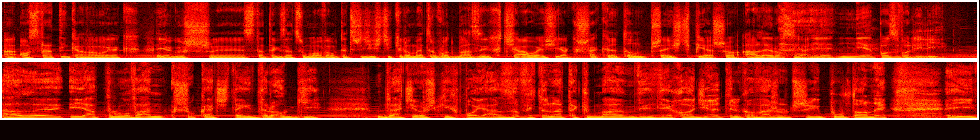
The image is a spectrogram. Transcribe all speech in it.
a ostatni kawałek, jak już e, statek zacumował, te 30 kilometrów od bazy, chciałeś jak Shackleton przejść pieszo, ale Rosjanie nie pozwolili ale ja próbowałem szukać tej drogi dla ciężkich pojazdów i to na takim małym wiezdiechodzie, tylko ważył 3,5 tony i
